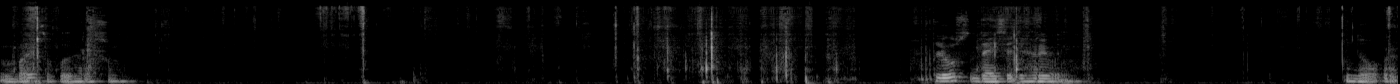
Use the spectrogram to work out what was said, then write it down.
Без виграшу. Плюс 10 гривень. Добре.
